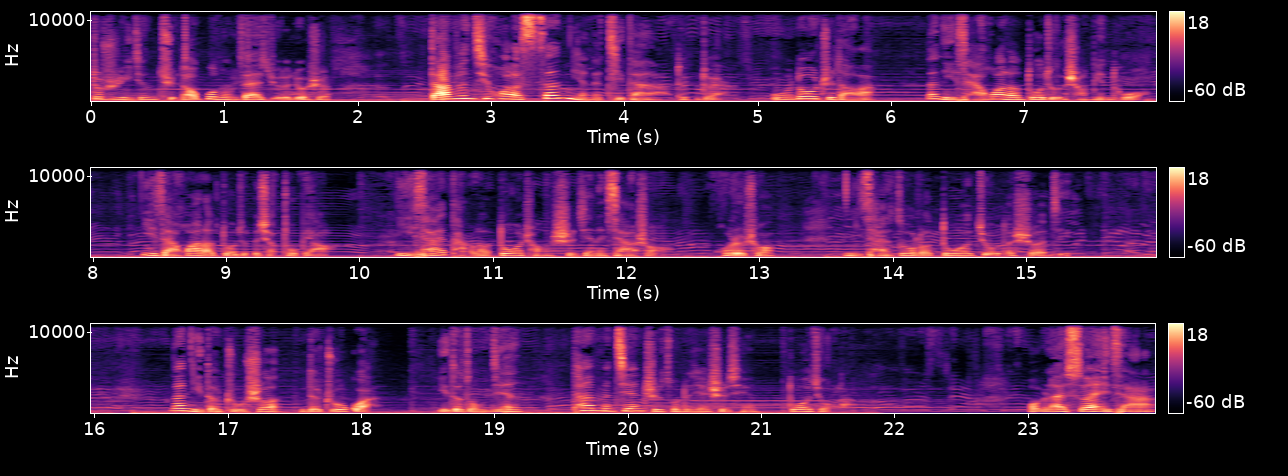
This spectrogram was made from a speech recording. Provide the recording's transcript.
就是已经举到不能再举了，就是达芬奇画了三年的鸡蛋啊，对不对？我们都知道啊。那你才画了多久的商品图？你才画了多久的小图标？你才打了多长时间的下手？或者说，你才做了多久的设计？那你的主设、你的主管、你的总监，他们坚持做这件事情多久了？我们来算一下啊。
